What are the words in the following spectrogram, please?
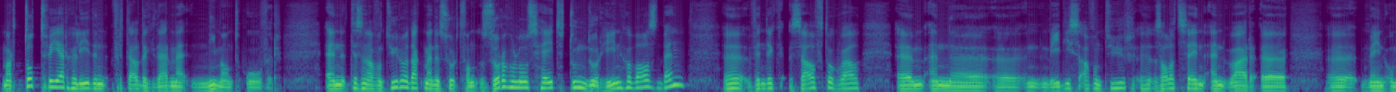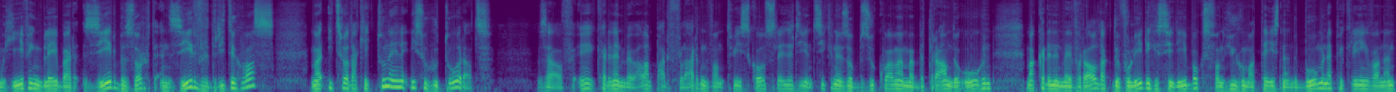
Maar tot twee jaar geleden vertelde ik daar met niemand over. En het is een avontuur waar ik met een soort van zorgeloosheid toen doorheen gewalst ben, uh, vind ik zelf toch wel. Um, en uh, uh, een medisch avontuur zal het zijn, en waar mijn omgeving blijkbaar zeer bezorgd en zeer verdrietig was, maar iets wat ik toen eigenlijk niet zo goed door had zelf. Ik herinner me wel een paar flarden van twee schoolsleiders die in het ziekenhuis op bezoek kwamen met betraande ogen. Maar ik herinner me vooral dat ik de volledige cd-box van Hugo Matthijs en de Bomen heb gekregen van hen.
